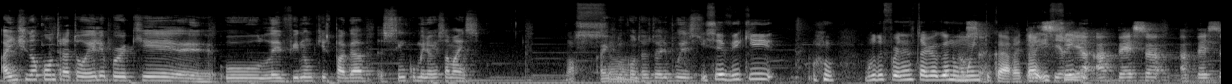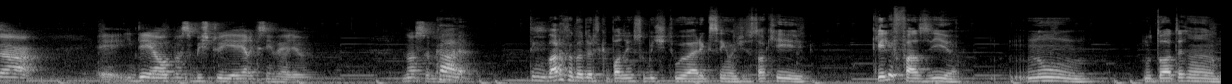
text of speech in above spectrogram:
A gente não contratou ele porque o Levi não quis pagar 5 milhões a mais. Nossa. A gente não contratou ele por isso. E você vê que o Bruno Fernandes tá jogando Nossa, muito, cara. Tá, e se seria ele- a peça, a peça é, ideal pra substituir Eriksen, velho. Nossa, mano. Cara, tem vários jogadores que podem substituir o Eriksen hoje, só que o que ele fazia no, no Tottenham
